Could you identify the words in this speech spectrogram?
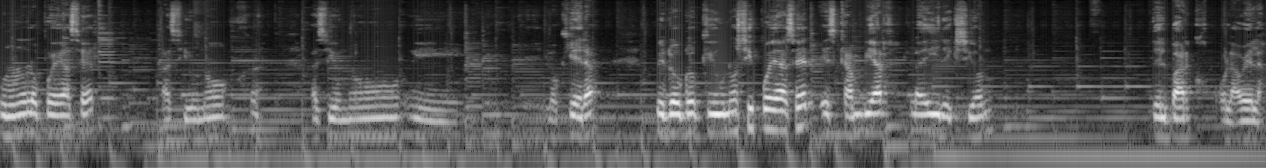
uno no lo puede hacer, así uno, así uno eh, lo quiera, pero lo que uno sí puede hacer es cambiar la dirección del barco o la vela.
